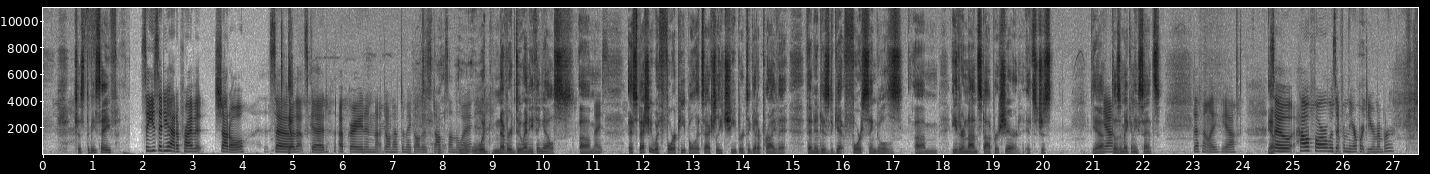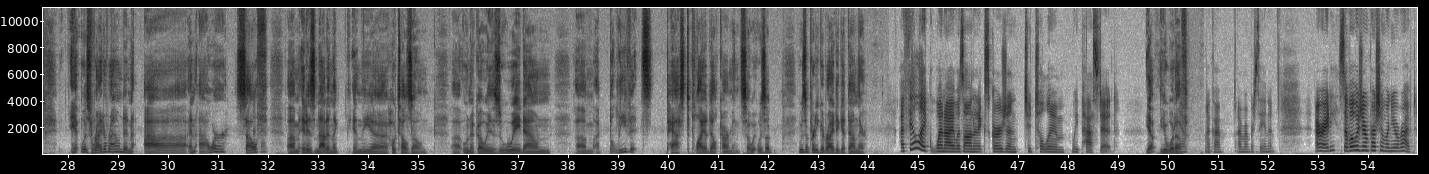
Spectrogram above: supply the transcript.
Just to be safe. So, you said you had a private shuttle. So yep. that's good. Upgrade and not, don't have to make all those stops on the way. Would never do anything else. Um, nice. Especially with four people, it's actually cheaper to get a private than mm-hmm. it is to get four singles, um, either nonstop or shared. It's just yeah, yeah. doesn't make any sense. Definitely, yeah. Yep. So, how far was it from the airport? Do you remember? It was right around an uh, an hour south. Okay. Um, it is not in the in the uh, hotel zone. Uh, Unico is way down. Um, I believe it's past Playa del Carmen, so it was a it was a pretty good ride to get down there. I feel like when I was on an excursion to Tulum, we passed it. Yep, you would have. Okay. I remember seeing it. Alrighty. So, what was your impression when you arrived?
